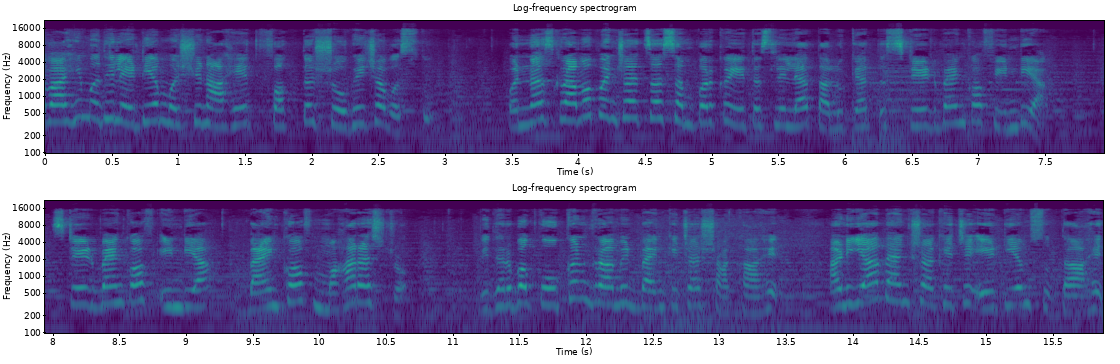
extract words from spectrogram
मधील एटीएम मशीन आहेत फक्त शोभेच्या वस्तू. पन्नास ग्रामपंचायतचा संपर्क येत असलेल्या तालुक्यात State Bank of India State Bank of India bank of Maharashtra Vidarbha Konkan ग्रामीण बँकेच्या शाखा आहेत आणि या बँक शाखेचे एटीएम सुद्धा आहेत.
